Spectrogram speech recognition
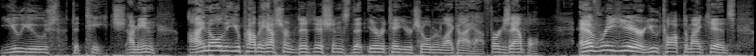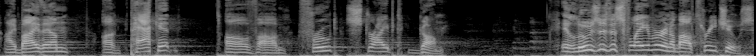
you use to teach? I mean, I know that you probably have some traditions that irritate your children like I have. For example, every year you talk to my kids, I buy them a packet of um, fruit striped gum. It loses its flavor in about three chews.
